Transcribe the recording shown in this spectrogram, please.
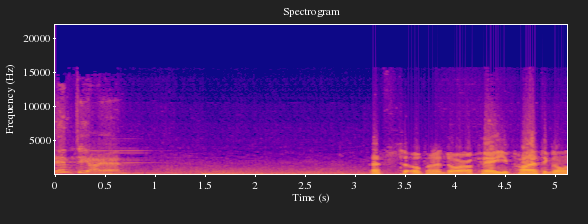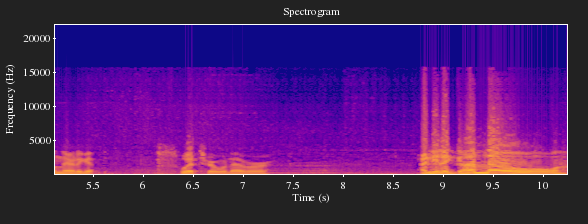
Empty I am. That's to open a door. Okay, you probably have to go in there to get switch or whatever. I need a gun though.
